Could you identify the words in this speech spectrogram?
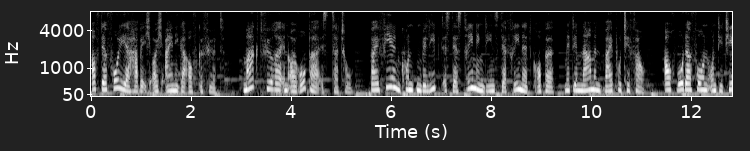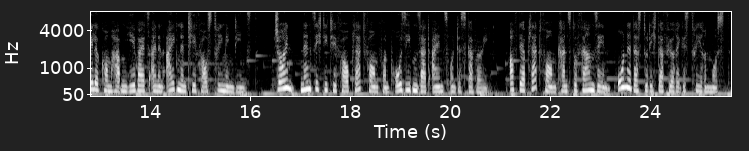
Auf der Folie habe ich euch einige aufgeführt. Marktführer in Europa ist Zattoo. Bei vielen Kunden beliebt ist der Streaming-Dienst der Freenet-Gruppe mit dem Namen Waipu TV. Auch Vodafone und die Telekom haben jeweils einen eigenen TV-Streaming-Dienst. Join nennt sich die TV-Plattform von Pro7 Sat1 und Discovery. Auf der Plattform kannst du Fernsehen, ohne dass du dich dafür registrieren musst.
